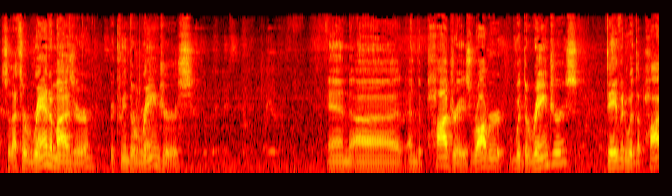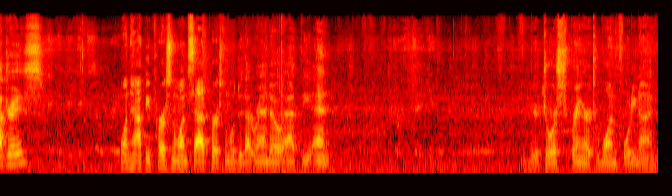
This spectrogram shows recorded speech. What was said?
So that's a randomizer between the Rangers and uh, and the Padres. Robert with the Rangers, David with the Padres. One happy person, one sad person. We'll do that rando at the end. And here's George Springer to 149.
